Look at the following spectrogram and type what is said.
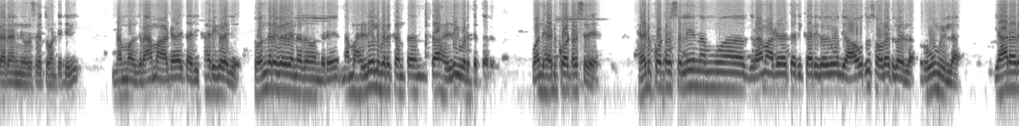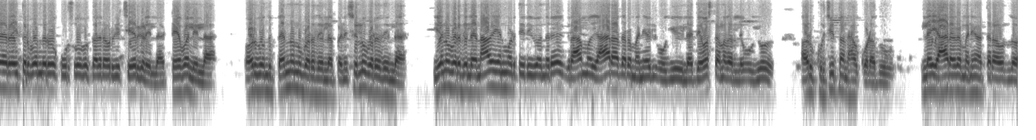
ಕಾರ್ಯನಿರ್ವಹಿಸುತ್ತಾ ತಗೊಂಡಿದ್ದೀವಿ. ನಮ್ಮ ಗ್ರಾಮ ಆಡಳಿತ ಅಧಿಕಾರಿಗಳಿಗೆ ತೊಂದರೆಗಳು ಏನದಾವ ಅಂದ್ರೆ ನಮ್ಮ ಹಳ್ಳಿಯಲ್ಲಿ ಬರಕಂತ ಹಳ್ಳಿಗೆ ಬರ್ತಿರ್ತಾರೆ. ಒಂದ್ ಹೆಡ್ ಕ್ವಾರ್ಟರ್ಸ್ ಇದೆ. ಹೆಡ್ ಕ್ವಾರ್ಟರ್ಸ್ ಅಲ್ಲಿ ನಮ್ಮ ಗ್ರಾಮ ಆಡಳಿತ ಅಧಿಕಾರಿಗಳಿಗೆ ಒಂದು ಯಾವ್ದು ಸವಲತ್ತುಗಳಿಲ್ಲ. ರೂಮ್ ಇಲ್ಲ. ಯಾರ ರೈತರು ಬಂದರು ಕೂರ್ಸ್ಕೋಬೇಕಾದ್ರೆ ಅವ್ರಿಗೆ ಚೇರ್ಗಳಿಲ್ಲ ಟೇಬಲ್ ಇಲ್ಲ. ಅವ್ರಿಗೊಂದು ಪೆನ್ನು ಬರೋದಿಲ್ಲ ಪೆನ್ಸಿಲ್ ಬರೋದಿಲ್ಲ. ಏನು ಬರೋದಿಲ್ಲ. ನಾವ್ ಏನ್ ಮಾಡ್ತಿದೀವಿ ಅಂದ್ರೆ ಗ್ರಾಮ ಯಾರಾದರ ಮನೆಯಲ್ಲಿ ಹೋಗಿ ಇಲ್ಲ ದೇವಸ್ಥಾನದಲ್ಲಿ ಹೋಗಿ ಅವ್ರ ಕುರ್ಚಿ ತಂದು ಹಾಕೊಡೋದು, ಇಲ್ಲ ಯಾರ ಮನೆ ಹತ್ರ ಒಂದ್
